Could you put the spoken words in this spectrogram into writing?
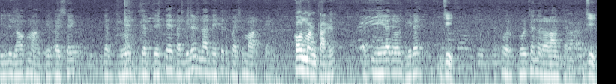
बिजली गाँव को मांगते हैं पैसे। जब रोज जब देते हैं तब बिल ना देते तो पैसे मारते हैं। कौन माँगता है? नीरज और धीरज। जी। और फूलचंद और रामचंद। जी।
